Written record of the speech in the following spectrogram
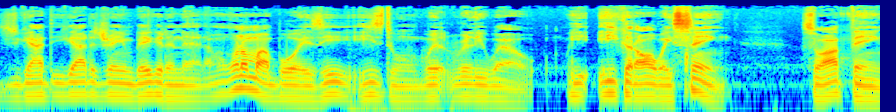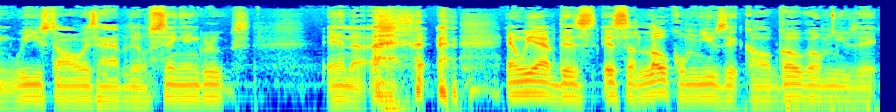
You got you got to dream bigger than that. I mean, one of my boys, he he's doing wi- really well. He he could always sing, so our thing we used to always have little singing groups, and uh, and we have this. It's a local music called go go music.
